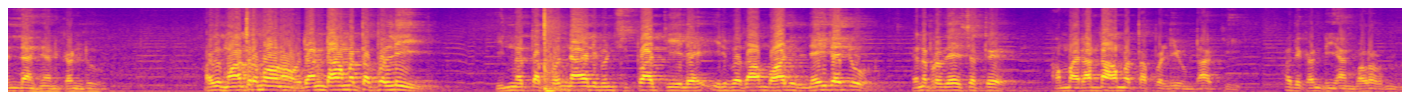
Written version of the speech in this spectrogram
എല്ലാം ഞാൻ കണ്ടു. അത് മാത്രമാണോ രണ്ടാമത്തെ പള്ളി? ഇന്നത്തെ പൊന്നാനി മുനിസിപ്പാലിറ്റിയിലെ ഇരുപതാം വാർഡിൽ നെയ്തല്ലൂർ എന്ന പ്രദേശത്ത് അമ്മ രണ്ടാമത്തെ പള്ളി ഉണ്ടാക്കി. അത് കണ്ട് ഞാൻ വളർന്നു.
